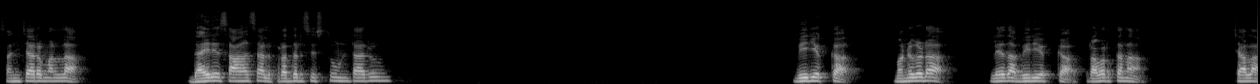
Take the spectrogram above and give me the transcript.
సంచారం వల్ల ధైర్య సాహసాలు ప్రదర్శిస్తూ ఉంటారు. వీరి యొక్క మనుగడ లేదా వీరి యొక్క ప్రవర్తన చాలా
